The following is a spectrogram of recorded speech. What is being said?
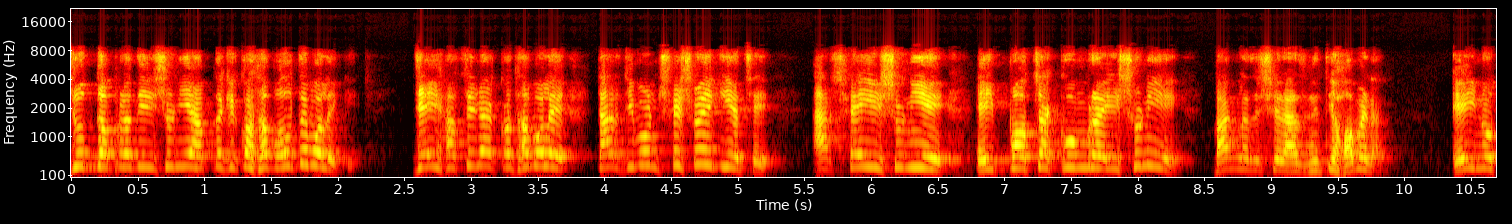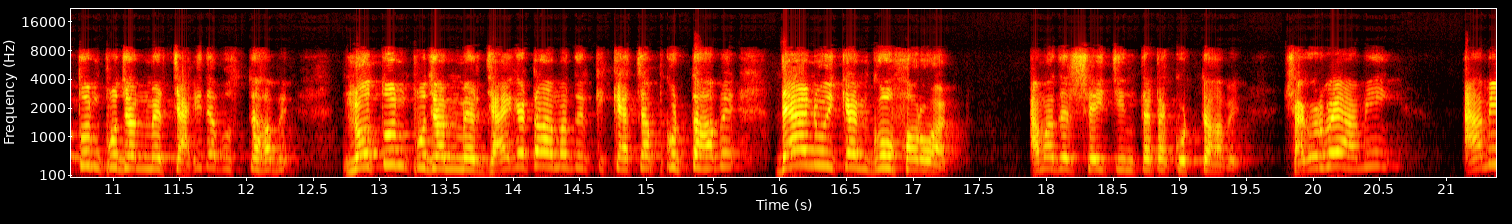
যুদ্ধাপরাধী ইস্যু নিয়ে আপনাকে কথা বলতে বলে কে? যেই হাসিনা কথা বলে তার জীবন শেষ হয়ে গিয়েছে, আর সেই ইস্যু নিয়ে, এই পচা কুমড়া ইস্যু নিয়ে বাংলাদেশের রাজনীতি হবে না। এই নতুন প্রজন্মের চাহিদা বুঝতে হবে। নতুন প্রজন্মের জায়গাটা আমাদেরকে ক্যাচ আপ করতে হবে। Then we can go forward আমাদের সেই চিন্তাটা করতে হবে। সাগর ভাই, আমি আমি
